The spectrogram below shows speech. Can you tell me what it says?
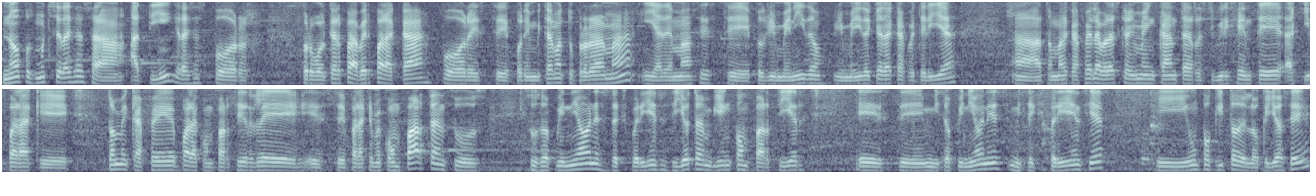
No, pues muchas gracias a, a ti, gracias por por voltear para ver para acá, por este, por invitarme a tu programa y además este, pues bienvenido, bienvenido aquí a la cafetería a, tomar café. La verdad es que a mí me encanta recibir gente aquí para que tome café, para compartirle, este, para que me compartan sus, sus opiniones, sus experiencias y yo también compartir este, mis opiniones, mis experiencias y un poquito de lo que yo sé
